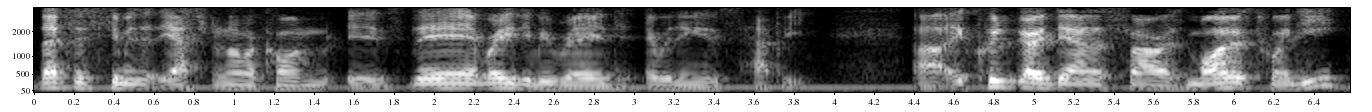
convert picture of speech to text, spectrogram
That's assuming that the Astronomicon is there, ready to be read, everything is happy. Uh, it could go down as far as minus 20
